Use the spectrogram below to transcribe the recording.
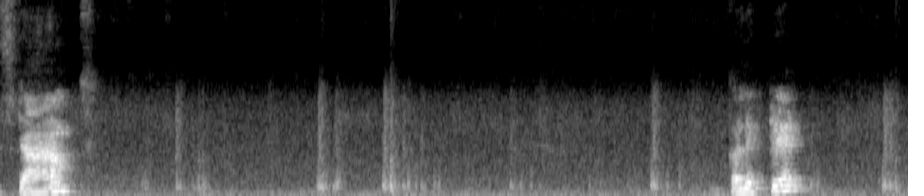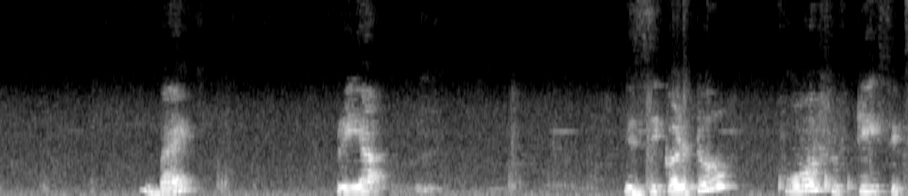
stamps collected by Priya is equal to 456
